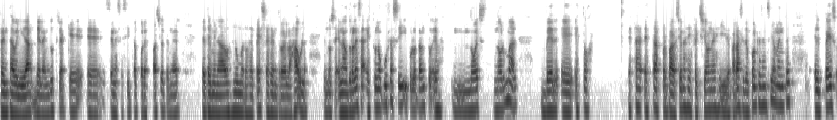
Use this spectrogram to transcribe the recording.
rentabilidad de la industria que eh, se necesita por espacio tener determinados números de peces dentro de las aulas. Entonces, en la naturaleza esto no ocurre así y por lo tanto no es normal ver eh, estas propagaciones de infecciones y de parásitos, porque sencillamente el pez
